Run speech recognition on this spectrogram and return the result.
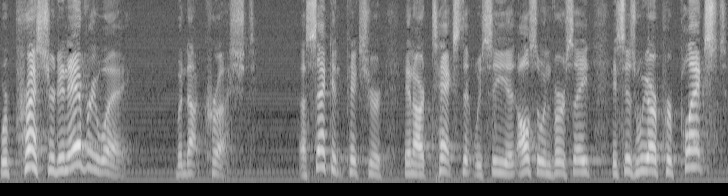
We're pressured in every way, but not crushed. A second picture in our text that we see uh, also in verse 8, it says, We are perplexed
